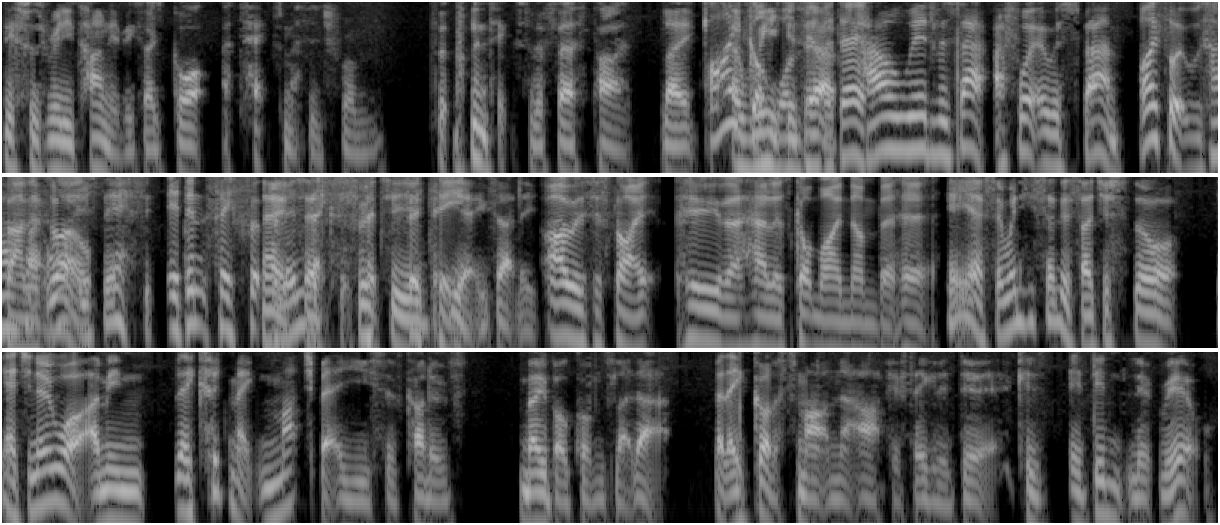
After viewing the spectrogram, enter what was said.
this was really tiny because I got a text message from Football Index for the first time. Like I got one the other day. How weird was that? I thought it was spam. I thought it was spam was like, as well. What is this? It didn't say Football no, it Index. Said it said Footy. Yeah, exactly. I was just like, who the hell has got my number here? Yeah, yeah. So when he said this, I just thought, yeah, do you know what? I mean, they could make much better use of kind of mobile comms like that, but they've got to smarten that up if they're going to do it because it didn't look real.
